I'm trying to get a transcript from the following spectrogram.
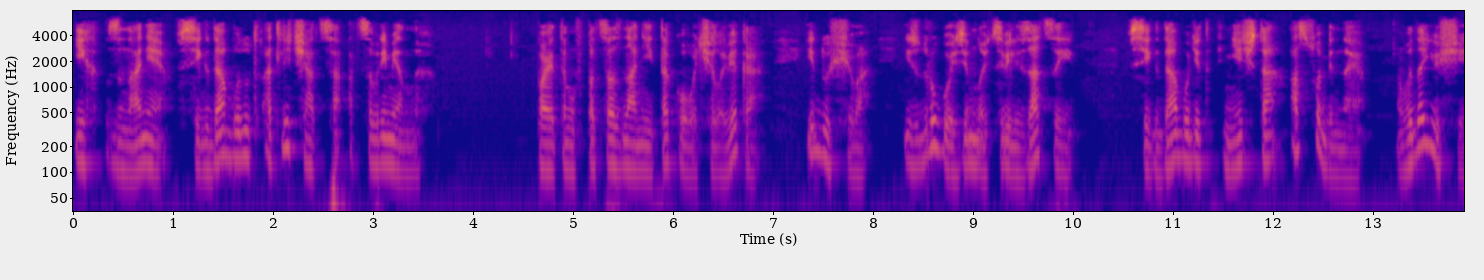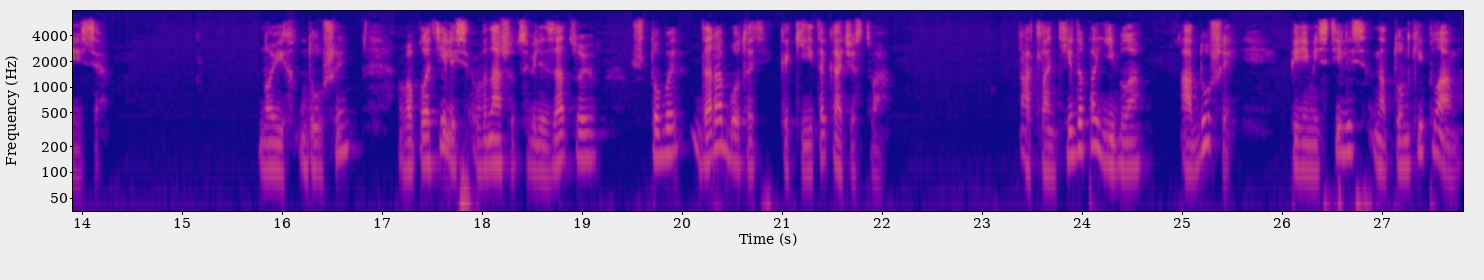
Их знания всегда будут отличаться от современных. Поэтому в подсознании такого человека, идущего из другой земной цивилизации, всегда будет нечто особенное, выдающееся но их души воплотились в нашу цивилизацию, чтобы доработать какие-то качества. Атлантида погибла, а души переместились на тонкий план,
